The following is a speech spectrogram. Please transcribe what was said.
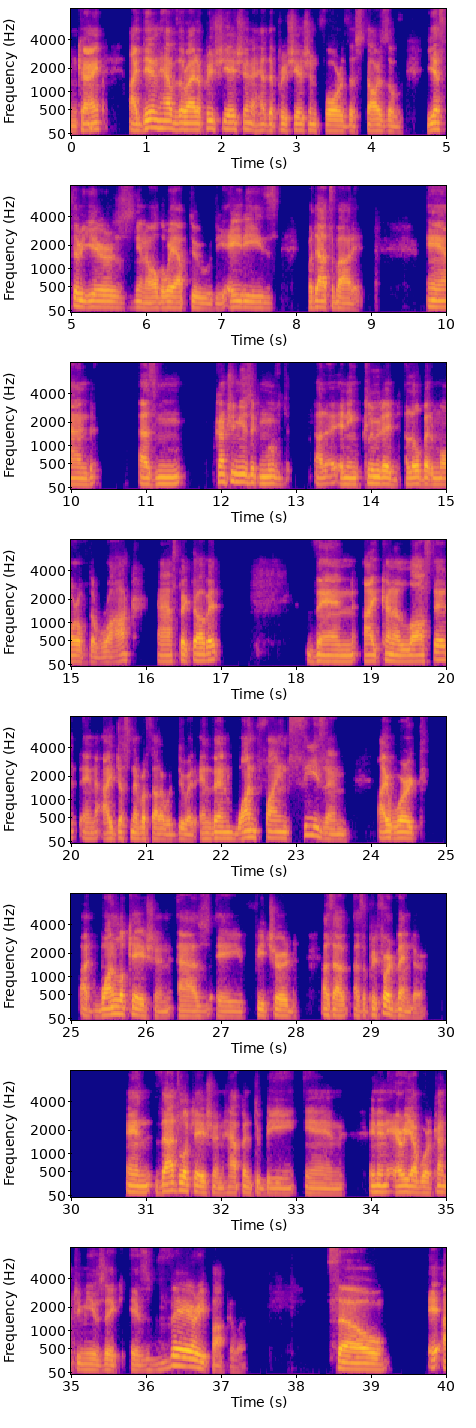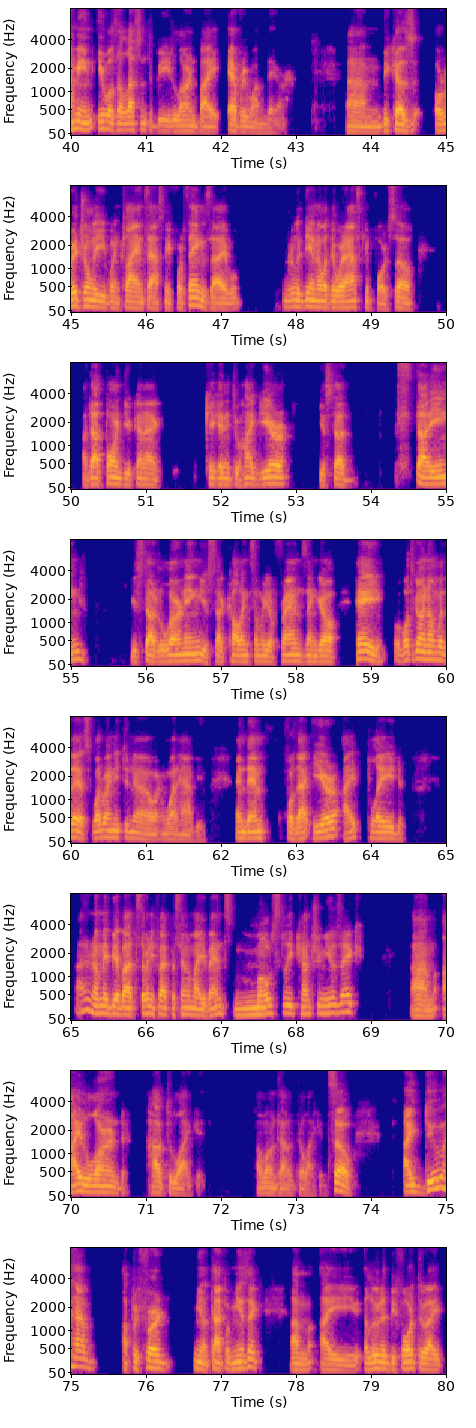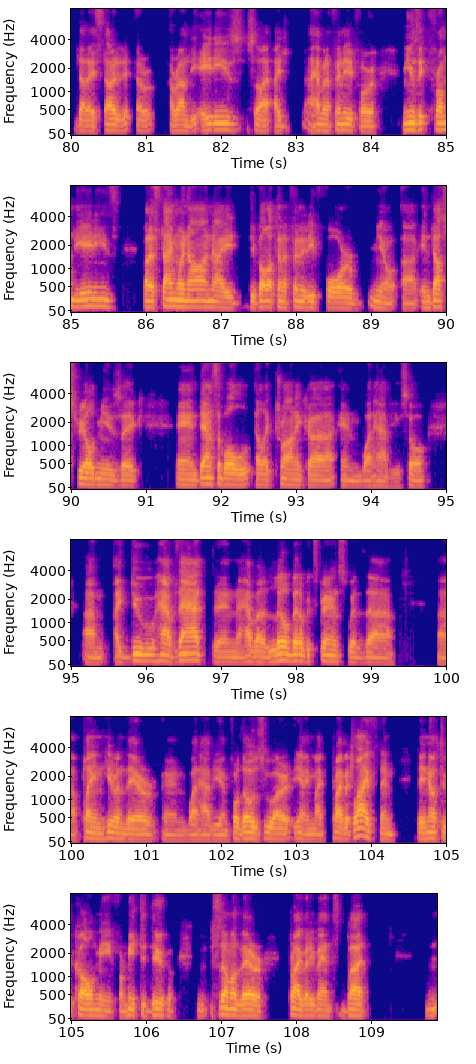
Okay. I didn't have the right appreciation. I had the appreciation for the stars of yesteryears, you know, all the way up to the 80s, but that's about it. And as m- country music moved Uh, and included a little bit more of the rock aspect of it, then I kind of lost it and I just never thought I would do it. And then one fine season, I worked at one location as a featured, as a, as a preferred vendor. And that location happened to be in, in an area where country music is very popular. So, it, I mean, it was a lesson to be learned by everyone there. Um, because originally, when clients asked me for things, I really didn't know what they were asking for. So at that point, you kind of kick it into high gear. You start studying, you start learning, you start calling some of your friends and go, hey, what's going on with this? What do I need to know? And what have you. And then for that year, I played, I don't know, maybe about 75% of my events, mostly country music. Um, I learned how to like it. I learned how to like it. So I do have a preferred, you know, type of music. Um, I alluded before to I that I started around the 80s, so I, I, I have an affinity for music from the 80s. But as time went on, I developed an affinity for you know uh, industrial music and danceable electronica and what have you. So um, I do have that, and I have a little bit of experience with uh, uh, playing here and there and what have you. And for those who are you know in my private life, then they know to call me for me to do some of their private events, but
